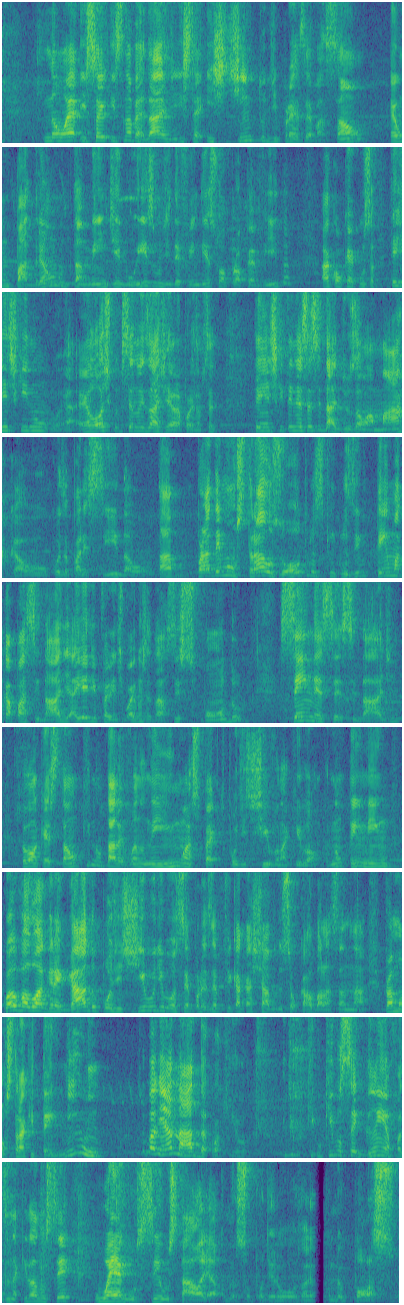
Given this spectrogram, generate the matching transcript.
não é isso, é, isso na verdade, isso é instinto de preservação, é um padrão também de egoísmo, de defender sua própria vida a qualquer custo. Tem gente que não. É lógico que você não exagera, por exemplo, você tem gente que tem necessidade de usar uma marca ou coisa parecida, ou tá para demonstrar aos outros que inclusive tem uma capacidade, aí é diferente. Aí você está se expondo sem necessidade por uma questão que não está levando nenhum aspecto positivo naquilo. Não tem nenhum. Qual é o valor agregado positivo de você, por exemplo, ficar com a chave do seu carro balançando para mostrar que tem? Nenhum. Você não vai ganhar nada com aquilo. Digo, o que você ganha fazendo aquilo a não ser o ego seu está, olha como eu sou poderoso, olha como eu posso.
